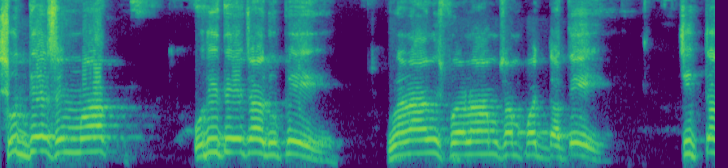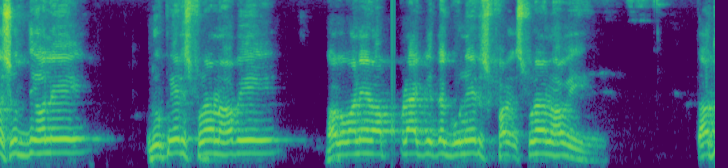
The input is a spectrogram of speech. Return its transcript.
শুদ্ধে সম্যক উদিতে চ রূপে গুণাং স্ফুরণাম সম্পদ্যতে। চিত্ত শুদ্ধি হলে রূপের স্ফুরণ হবে। ভগবানের অপ্রাকৃত গুণের স্ফুরণ হবে। তত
